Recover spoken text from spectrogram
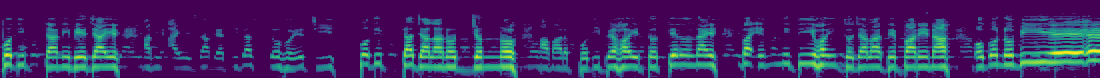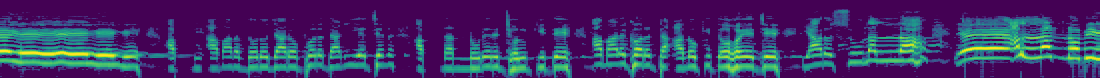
প্রদীপটা নিভে যায়। আমি আয়েশা ব্যতিব্যস্ত হয়েছি। প্রদীপটা জ্বালানোর জন্য। আমার প্রদীপে হয়তো তেল নাই বা এমনিতেই হয়তো জ্বালাতে পারে না। ওগো নবী আপনি আমার দরজার ওপর দাঁড়িয়েছেন আপনার নূরের ঝলকিতে। আমার ঘরটা আলোকিত হয়েছে। ইয়া রাসূলুল্লাহ, এ আল্লাহর নবী,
